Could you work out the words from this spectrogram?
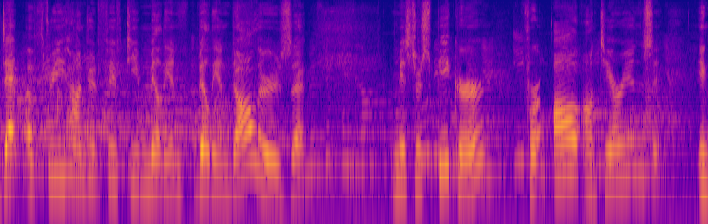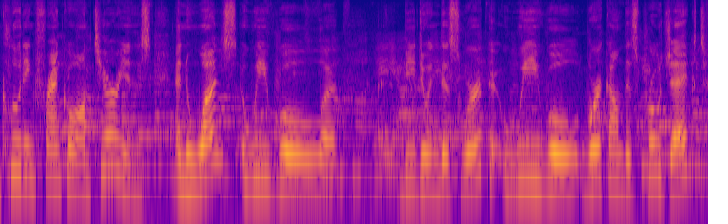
debt of $350 million, billion. Mr. Speaker, for all Ontarians, including Franco-Ontarians, and once we will uh, be doing this work. We will work on this project.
